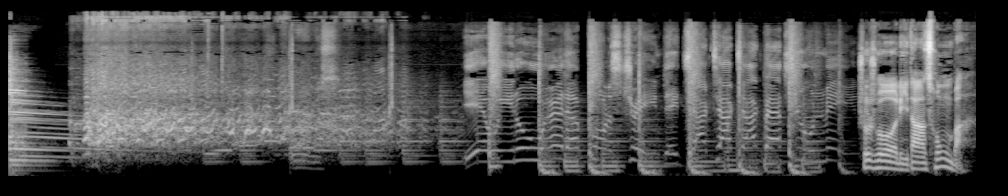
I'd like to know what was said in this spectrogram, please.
说说李大聪吧，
